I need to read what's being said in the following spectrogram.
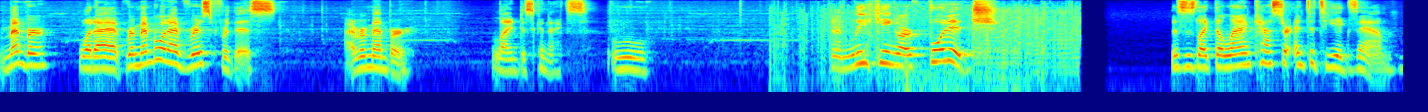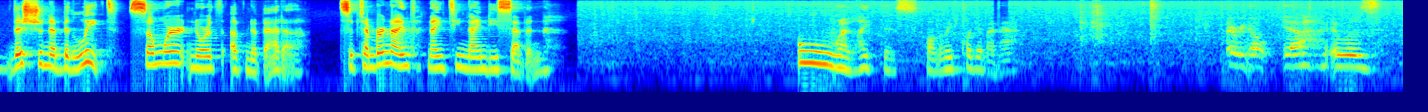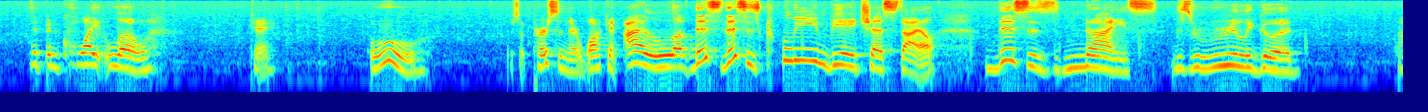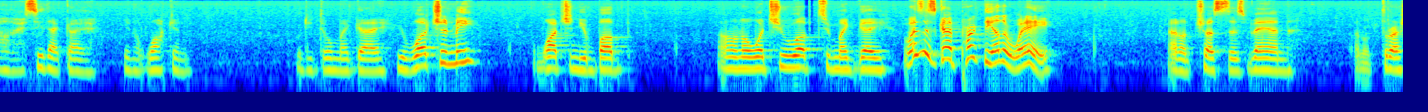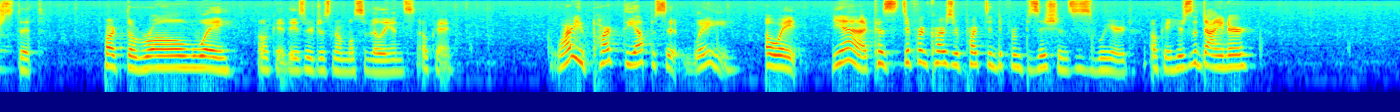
Remember, what I remember what I've risked for this. I remember. Line disconnects. Ooh. They're leaking our footage. This is like the Lancaster entity exam. This shouldn't have been leaked. Somewhere north of Nevada. September 9th, 1997. Ooh, I like this. Hold on, let me plug in my Mac. There we go. Yeah, it was dipping quite low. Okay. Ooh. There's a person there walking. I love this. This is clean VHS style. This is nice. This is really good. Oh, I see that guy, you know, walking. What are you doing, my guy? You watching me? I'm watching you, bub. I don't know what you up to, my guy. Why is this guy parked the other way? I don't trust this van. I don't trust it. Parked the wrong way. Okay, these are just normal civilians. Okay. Why are you parked the opposite way? Oh, wait. Yeah, because different cars are parked in different positions. This is weird. Okay, here's the diner.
